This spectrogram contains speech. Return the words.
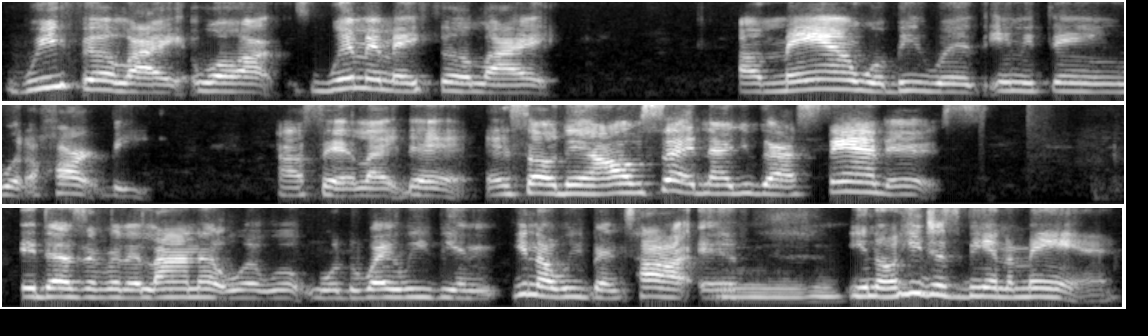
we feel like, well, women may feel like a man will be with anything with a heartbeat. I'll say it like that. And so then all of a sudden now you got standards. It doesn't really line up with, with, with the way we've been, you know, we've been taught. If mm-hmm. you know, he just being a man,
